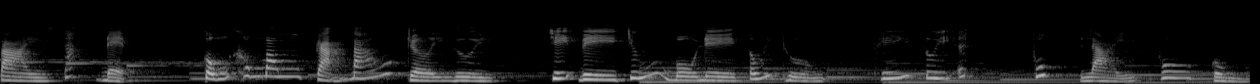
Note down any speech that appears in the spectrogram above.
tài sắc đẹp, cũng không mong cảm báo trời người. Chỉ vì chứng bồ đề tối thượng, thí tuy ít, phúc lại vô cùng.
